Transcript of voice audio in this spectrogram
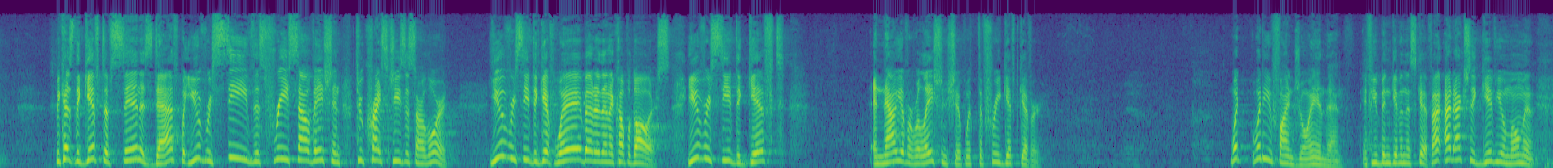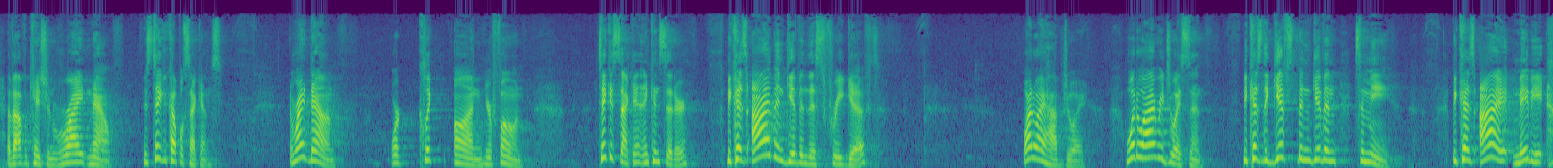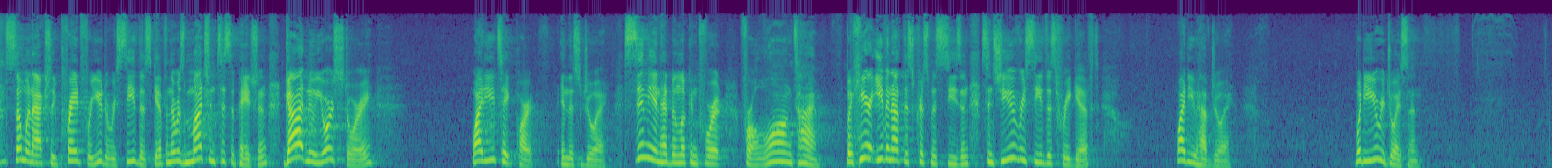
Because the gift of sin is death, but you've received this free salvation through Christ Jesus our Lord. You've received a gift way better than a couple dollars. You've received a gift, and now you have a relationship with the free gift giver. What, what do you find joy in then if you've been given this gift? I, I'd actually give you a moment of application right now. Just take a couple seconds. and write down or click on your phone. Take a second and consider because I've been given this free gift. Why do I have joy? What do I rejoice in? Because the gift's been given to me. Because I, maybe someone actually prayed for you to receive this gift, and there was much anticipation. God knew your story. Why do you take part in this joy? Simeon had been looking for it for a long time. But here, even at this Christmas season, since you've received this free gift, why do you have joy? What do you rejoice in?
